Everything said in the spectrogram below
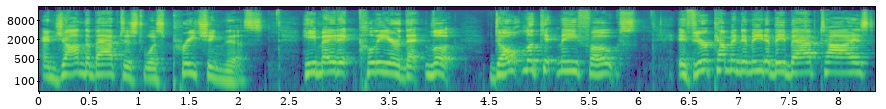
And John the Baptist was preaching this. He made it clear that, look, don't look at me, folks. If you're coming to me to be baptized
